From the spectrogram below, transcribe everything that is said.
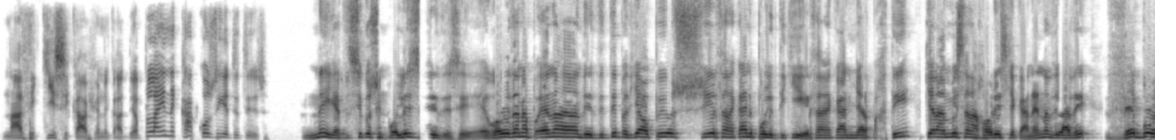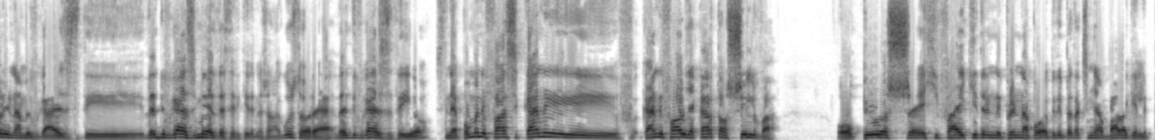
να αδικήσει κάποιον ή κάτι. Απλά είναι κακός διαιτητής. Ναι, γιατί σήκωσε πολλή συζήτηση. Εγώ είδα ένα, ένα διαιτητή, παιδιά, ο οποίος ήρθε να κάνει πολιτική. Ήρθε να κάνει μια αρπαχτή και να μην στεναχωρήσει και κανέναν. Δηλαδή, δεν μπορεί να μην βγάζει τη. Δεν τη βγάζει μία δεύτερη κίτρινη στον Αγκούστο, ωραία. Δεν τη βγάζει δύο. Στην επόμενη φάση κάνει, κάνει φάουλ για κάρτα ο Σίλβα, ο οποίος έχει φάει κίτρινη πριν από επειδή πέταξε μια μπάλα κλπ.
